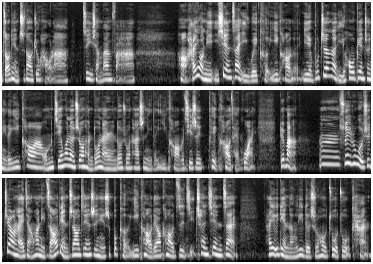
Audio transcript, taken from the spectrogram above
早点知道就好啦，自己想办法啊。好，还有你现在以为可依靠的，也不真的以后变成你的依靠啊。我们结婚的时候，很多男人都说他是你的依靠，其实可以靠才怪，对吧？嗯，所以如果是这样来讲的话，你早点知道这件事情是不可依靠的，要靠自己。趁现在还有一点能力的时候做做看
